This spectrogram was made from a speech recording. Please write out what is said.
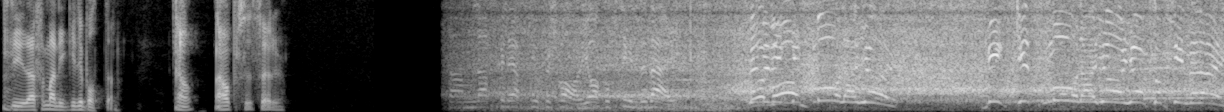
Det är ju mm. därför man ligger i botten. Ja, ja precis så är det. Samlat Skellefteå-försvar, Jakob Silfverberg. Men, men vilket mål han gör! Vilket mål han gör, Jakob Silfverberg!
